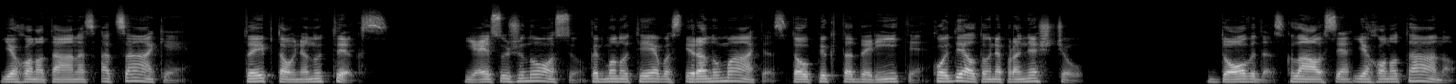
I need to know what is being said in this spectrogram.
Jehonatanas atsakė, taip tau nenutiks. Jei sužinosiu, kad mano tėvas yra numatęs tau piktą daryti, kodėl tau nepraneščiau? Dovidas klausė Jehonotano,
